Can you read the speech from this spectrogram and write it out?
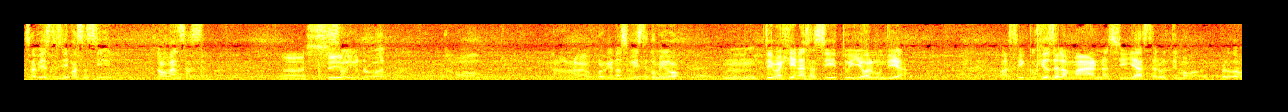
¿sabías que si vas así, no avanzas? Ah, sí. Soy un robot. ¿Por qué no subiste conmigo? Mm, ¿Te imaginas así tú y yo algún día? Así cogidos de la mano, así ya hasta el último. Perdón.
